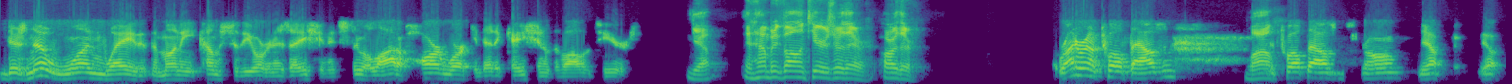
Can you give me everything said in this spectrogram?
there's no one way that the money comes to the organization. It's through a lot of hard work and dedication of the volunteers. Yeah. And how many volunteers are there? Are there? Right around twelve thousand. Wow. Twelve thousand strong. Yep. Yep.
